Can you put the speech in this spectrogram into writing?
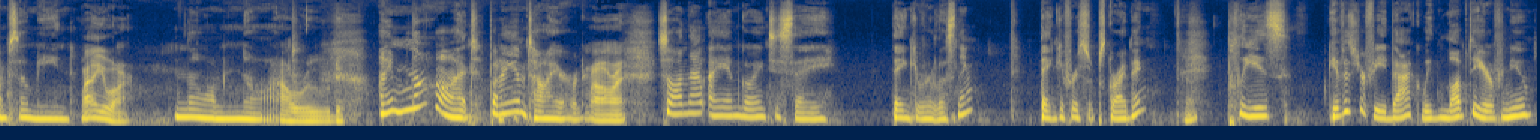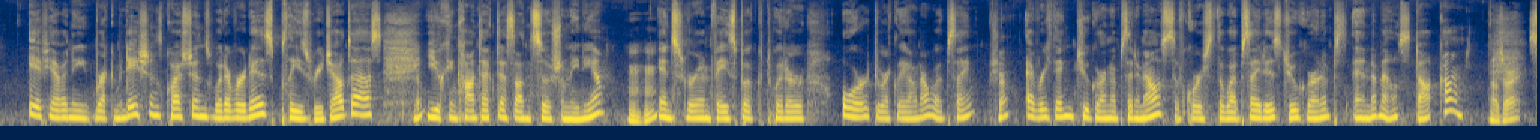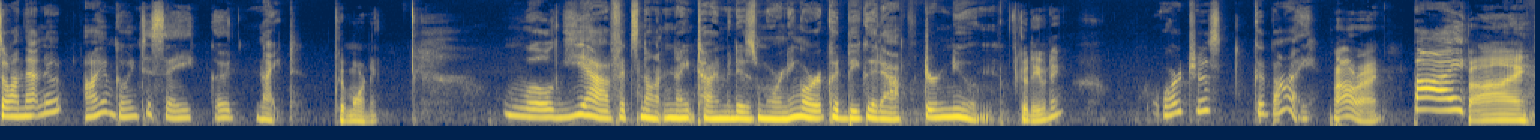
I'm so mean. Well, you are. No, I'm not. How rude. I'm not, but I am tired. All right. So, on that, I am going to say thank you for listening. Thank you for subscribing. Please give us your feedback. We'd love to hear from you. If you have any recommendations, questions, whatever it is, please reach out to us. You can contact us on social media mm-hmm. Instagram, Facebook, Twitter, or directly on our website. Sure. Everything Two Grown Ups and a Mouse. Of course, the website is twogrownupsandamouse.com. That's right. So, on that note, I am going to say good night. Good morning. Well, yeah, if it's not nighttime, it is morning, or it could be good afternoon, Good evening. or just goodbye. All right. Bye. Bye.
